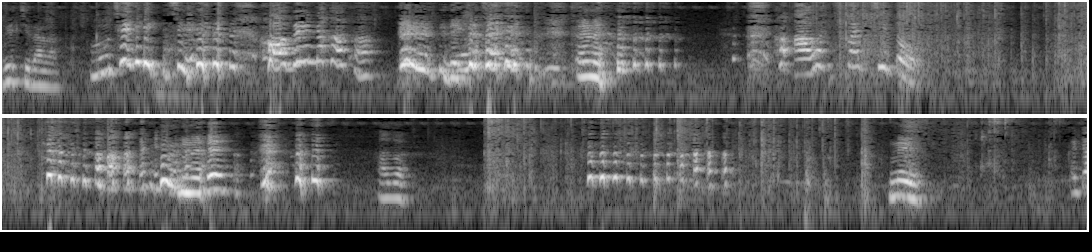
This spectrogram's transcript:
দিচ্ছি দাঁড়া। মুছে দিচ্ছে। হবে না। আওয়াজ পাচ্ছি তো। আবার নে এটা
